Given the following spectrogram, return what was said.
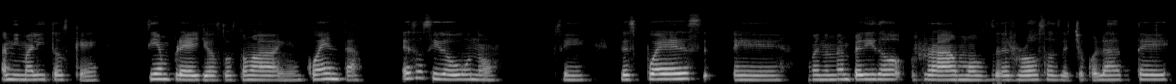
animalitos que siempre ellos los tomaban en cuenta. Eso ha sido uno, sí. Después, eh, bueno, me han pedido ramos de rosas de chocolate.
